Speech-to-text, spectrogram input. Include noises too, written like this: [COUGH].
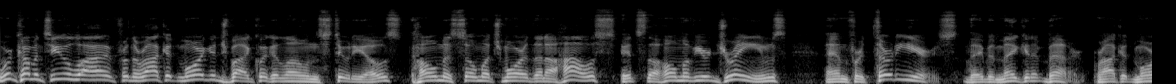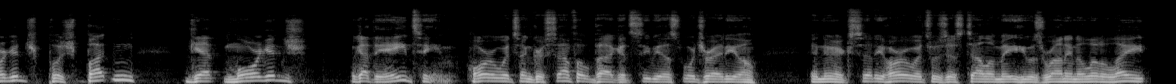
We're coming to you live from the Rocket Mortgage by Quicken Loan Studios. Home is so much more than a house, it's the home of your dreams. And for 30 years, they've been making it better. Rocket Mortgage, push button, get mortgage. We got the A team, Horowitz and Graceffo back at CBS Sports Radio in New York City. Horowitz was just telling me he was running a little late,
